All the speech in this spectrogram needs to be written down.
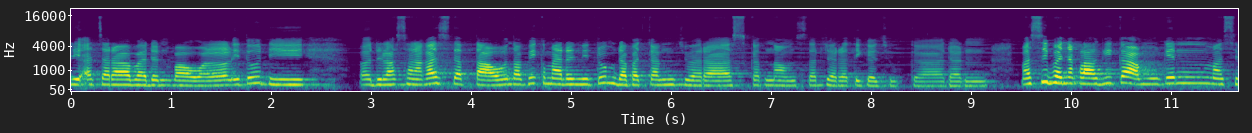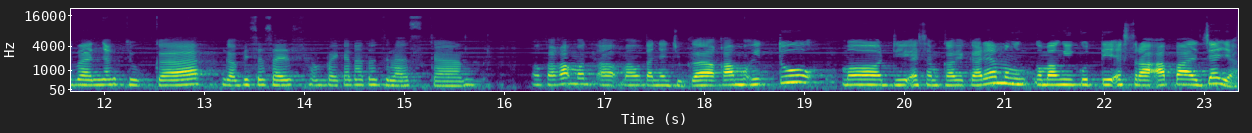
di acara Badan Powell itu di uh, dilaksanakan setiap tahun tapi kemarin itu mendapatkan juara sket monster juara tiga juga. Dan masih banyak lagi kak. Mungkin masih banyak juga nggak bisa saya sampaikan atau jelaskan. Oh kakak mau uh, mau tanya juga kamu itu mau di SMK Wikarya mengikuti ekstra apa aja ya?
